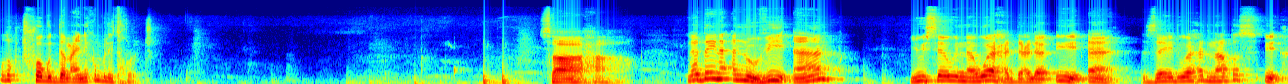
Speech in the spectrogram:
ودوك تشوفوها قدام عينيكم بلي تخرج. صح لدينا أنه في آن يساوي لنا واحد على إي آن زائد واحد ناقص إي آن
